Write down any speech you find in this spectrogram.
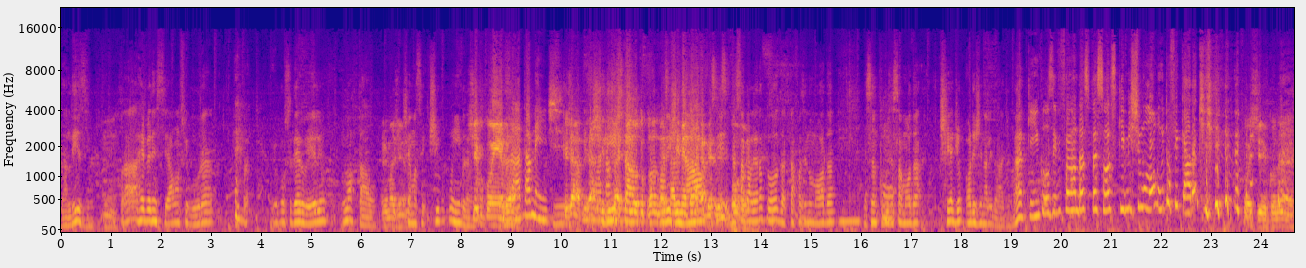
da Lise Hum. para reverenciar uma figura que pra- eu considero ele imortal. Eu imagino. Chama-se Chico Coimbra. Chico Coimbra, Exatamente. que já, já, Exatamente. já está no outro plano, mas está alimentando a cabeça desse dessa povo. né? galera toda que está fazendo moda em Santos, É. essa moda cheia de originalidade, né? Que inclusive foi uma das pessoas que me estimulou muito a ficar aqui. Foi Chico, né?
